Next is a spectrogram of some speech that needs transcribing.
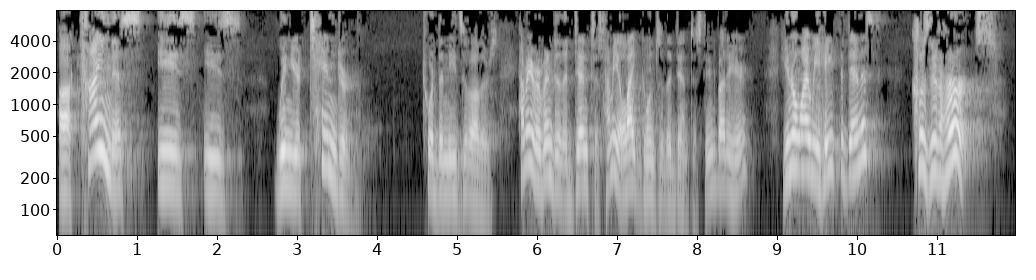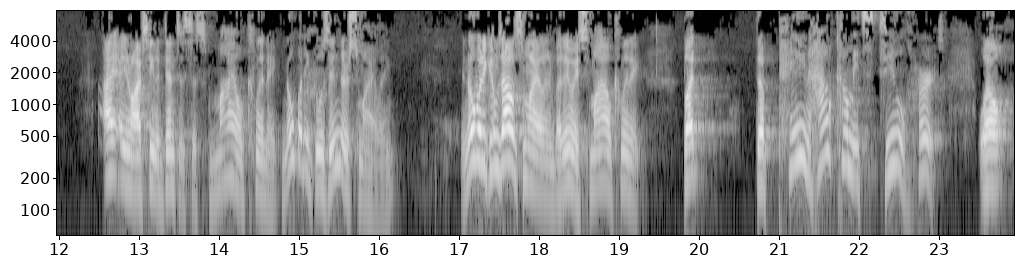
Uh, kindness is, is when you're tender toward the needs of others. How many of you ever been to the dentist? How many like going to the dentist? Anybody here? You know why we hate the dentist? Cause it hurts. I, you know, I've seen a dentist, a smile clinic. Nobody goes in there smiling. And nobody comes out smiling. But anyway, smile clinic. But the pain, how come it still hurts? Well,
